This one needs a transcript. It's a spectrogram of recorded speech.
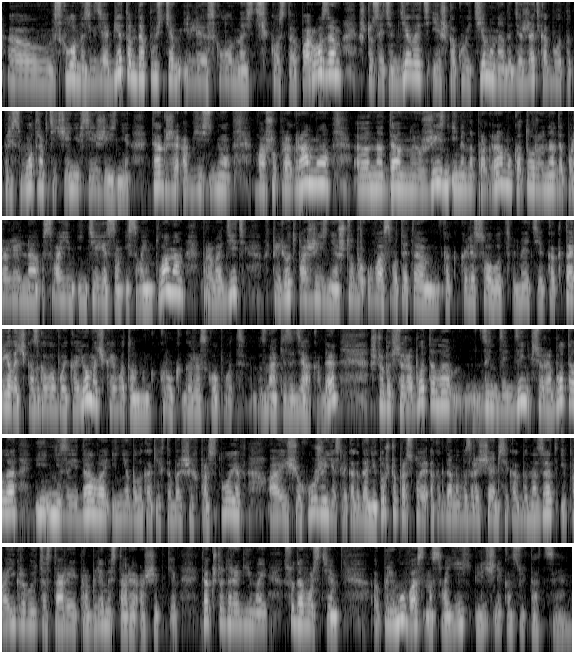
э, склонность к диабетам, допустим, или склонность к остеопорозам, что с этим делать и какую тему надо держать как бы вот под присмотром в течение всей жизни. Также объясню вашу программу э, на данную жизнь, именно программу, которую надо параллельно своим интересам и своим планам проводить вперед по жизни, чтобы у вас вот это, как колесо, вот, понимаете, как тарелочка с голубой каемочкой, вот он, круг, гороскоп, вот, знаки зодиака, да, чтобы все работало, дзынь-дзынь-дзынь, все работало и не заедало, и не было каких-то больших простоев, а еще хуже, если когда не то, что простое, а когда мы возвращаемся как бы назад и проигрываются старые проблемы, старые ошибки. Так что, дорогие мои, с удовольствием э, приму вас на своей личной консультации.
